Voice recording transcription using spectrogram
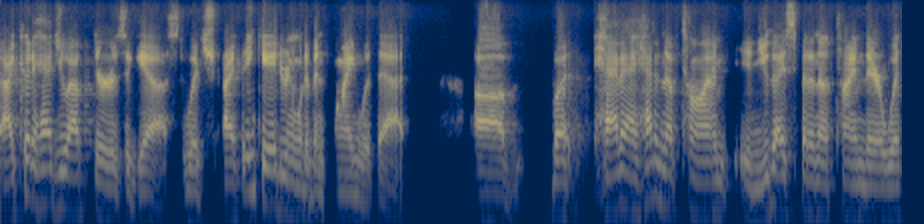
I could have had you out there as a guest, which I think Adrian would have been fine with that. Um, but had I had enough time, and you guys spent enough time there with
